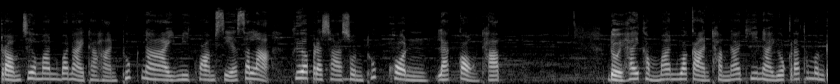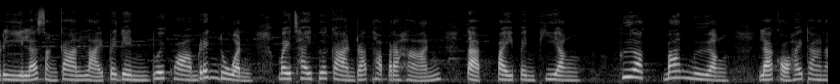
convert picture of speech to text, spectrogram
พร้อมเชื่อมั่นว่านายทหารทุกนายมีความเสียสละเพื่อประชาชนทุกคนและกองทัพโดยให้คำมั่นว่าการทำหน้าที่นายกรัฐมนตรีและสั่งการหลายประเด็นด้วยความเร่งด่วน ไม่ใช่เพื่อการรัฐประหาร แต่ไปเป็นเพียง เพื่อบ้านเมือง และขอให้ทห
